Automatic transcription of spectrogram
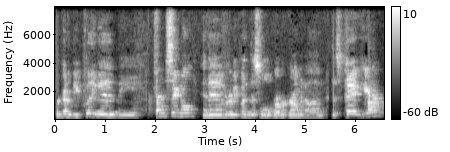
we're going to be putting in the turn signal and then we're going to be putting this little rubber grommet on this peg here.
